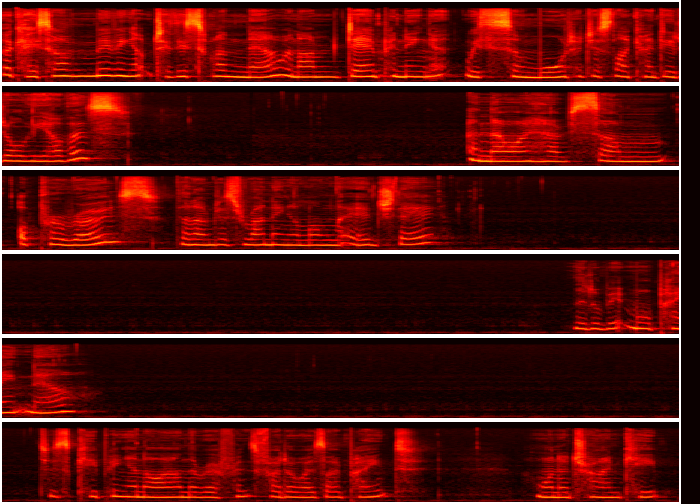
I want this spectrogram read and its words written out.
Okay, so I'm moving up to this one now and I'm dampening it with some water just like I did all the others. And now I have some opera rose that I'm just running along the edge there. A little bit more paint now. Just keeping an eye on the reference photo as I paint. I want to try and keep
